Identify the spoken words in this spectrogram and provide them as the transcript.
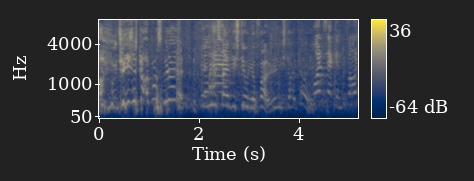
oh, you just got across me there. Yeah, you were standing still on your phone and then you started going. One second, phone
